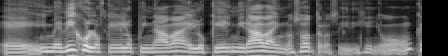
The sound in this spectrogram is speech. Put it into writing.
Eh, y me dijo lo que él opinaba y lo que él miraba en nosotros. Y dije yo, ok,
